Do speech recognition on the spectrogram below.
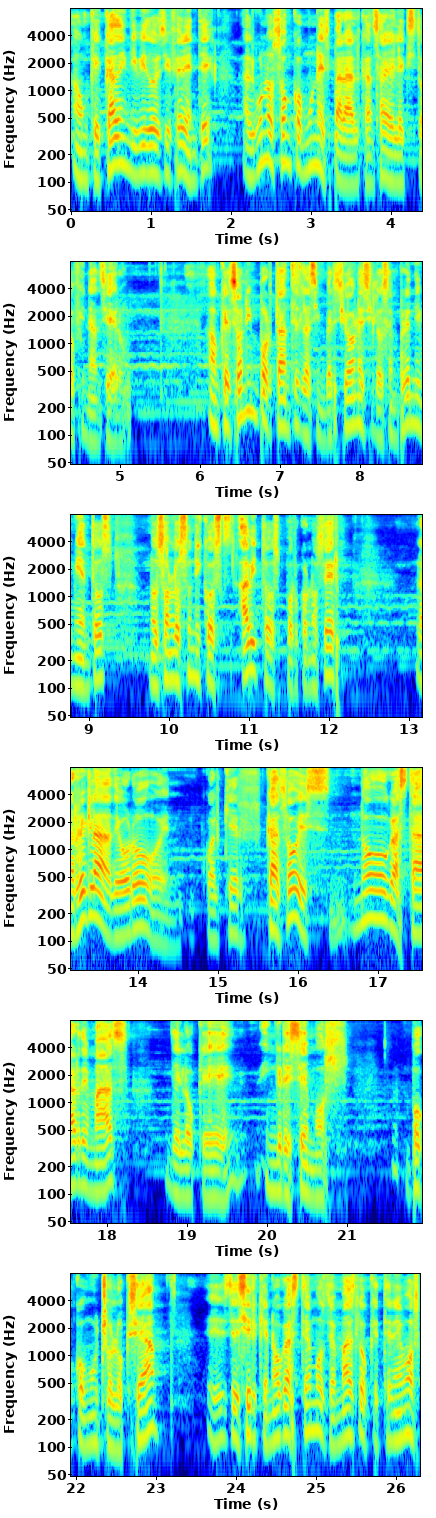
aunque cada individuo es diferente, algunos son comunes para alcanzar el éxito financiero. Aunque son importantes las inversiones y los emprendimientos, no son los únicos hábitos por conocer. La regla de oro en cualquier caso es no gastar de más de lo que ingresemos, poco, mucho, lo que sea, es decir, que no gastemos de más lo que tenemos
